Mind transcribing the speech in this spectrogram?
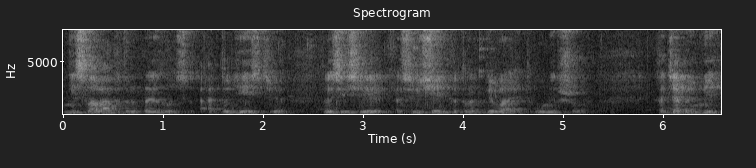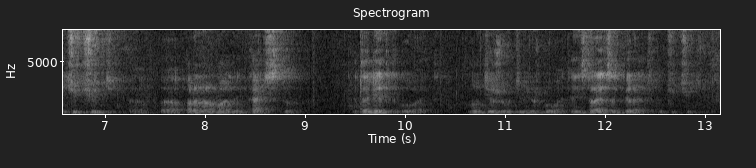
не слова, которые произносят, а то действие. То есть, если священник, который отпевает умершего, хотя бы имеет чуть-чуть э, э, паранормальные качества, это редко бывает, ну, те же, те же бывает, они стараются отбирать хоть чуть-чуть, Э,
